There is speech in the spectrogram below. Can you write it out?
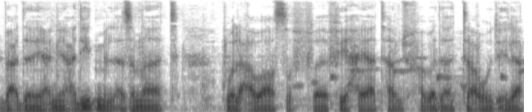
بعد يعني عديد من الأزمات والعواصف في حياتها. بنشوفها بدأت تعود إلى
